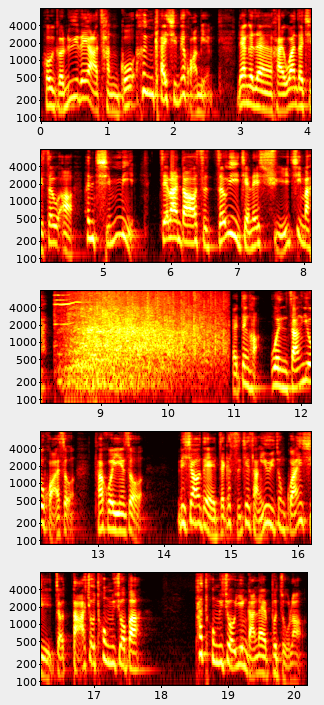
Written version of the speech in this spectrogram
和一个女的啊唱歌很开心的画面，两个人还挽到起手啊，很亲密。这难道是周一见的续集吗？哎，等下，文章有话说，他回应说：“你晓得这个世界上有一种关系叫大学同学吧？他同学也按捺不住了，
